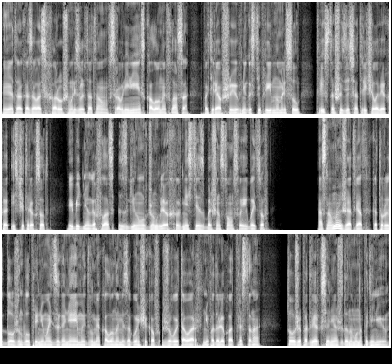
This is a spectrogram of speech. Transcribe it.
и это оказалось хорошим результатом в сравнении с колонной Фласа, потерявшей в негостеприимном лесу 363 человека из 400, и бедняга Флас сгинул в джунглях вместе с большинством своих бойцов. Основной же отряд, который должен был принимать загоняемый двумя колоннами загонщиков живой товар неподалеку от Престона, тоже подвергся неожиданному нападению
